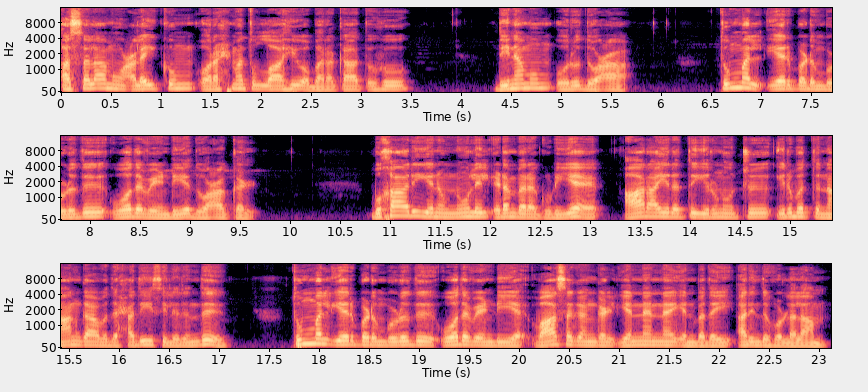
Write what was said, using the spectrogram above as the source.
அஸ்ஸலாமு அலைக்கும் வரஹ்மத்துல்லாஹி வபரகாத்துஹு. தினமும் ஒரு துஆ. தும்மல் ஏற்படும் பொழுது ஓத வேண்டிய துஆக்கள். புகாரி எனும் நூலில் இடம்பெறக்கூடிய ஆறாயிரத்து இருநூற்று இருபத்து நான்காவது ஹதீஸிலிருந்து தும்மல் ஏற்படும் பொழுது ஓத வேண்டிய வாசகங்கள் என்னென்ன என்பதை அறிந்து கொள்ளலாம்.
